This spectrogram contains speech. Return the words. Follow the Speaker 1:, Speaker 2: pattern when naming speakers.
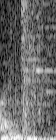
Speaker 1: Hero.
